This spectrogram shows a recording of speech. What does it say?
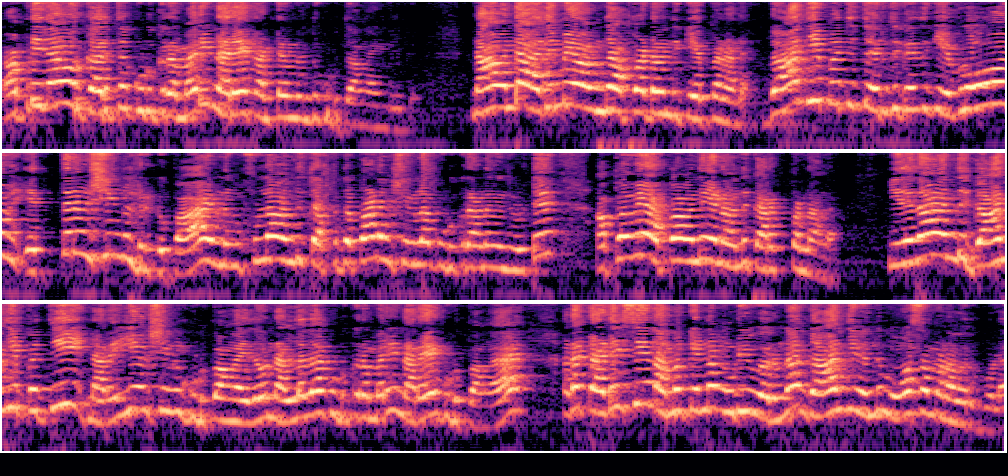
அப்படிதான் ஒரு கருத்தை கொடுக்குற மாதிரி நிறைய கண்டென்ட் வந்து கொடுத்தாங்க எங்களுக்கு. நான் வந்து அதுமே வந்து அப்பாட்ட வந்து கேட்பேன் நான். காந்தியை பத்தி தெரிஞ்சுக்கிறதுக்கு எவ்வளோ எத்தனை விஷயங்கள் இருக்குப்பா? எனக்கு ஃபுல்லா வந்து தப்பு தப்பான விஷயங்களா கொடுக்குறானுங்கன்னு சொல்லிட்டு அப்பவே அப்பா வந்து என்னை வந்து கரெக்ட் பண்ணாங்க. இததான் வந்து காந்தியை பத்தி நிறைய விஷயங்கள் கொடுப்பாங்க. ஏதோ நல்லதா கொடுக்குற மாதிரி நிறைய கொடுப்பாங்க. ஆனா கடைசியா நமக்கு என்ன முடிவு வரும்னா காந்தி வந்து மோசமானவர் போல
